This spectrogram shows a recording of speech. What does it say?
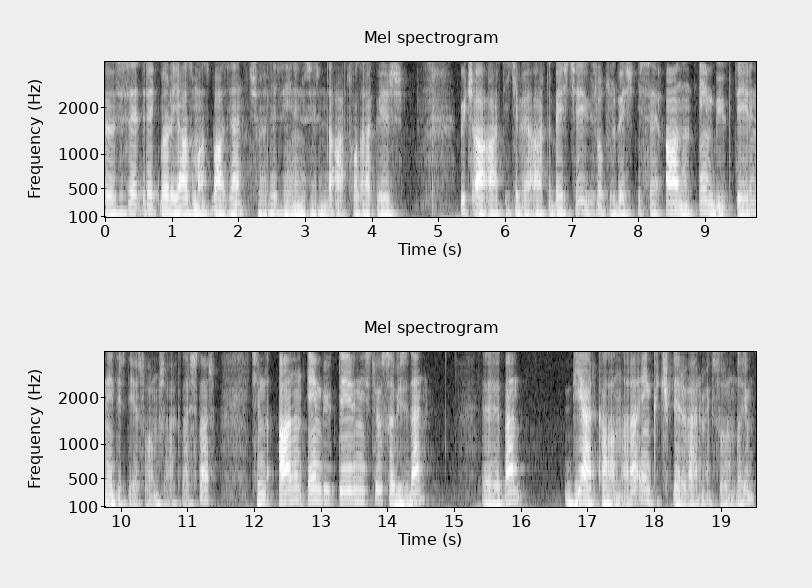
Ee, size direkt böyle yazmaz bazen. Şöyle z'nin üzerinde artı olarak verir. 3a artı 2b artı 5c 135 ise a'nın en büyük değeri nedir diye sormuş arkadaşlar. Şimdi a'nın en büyük değerini istiyorsa bizden e, ben diğer kalanlara en küçükleri vermek zorundayım.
